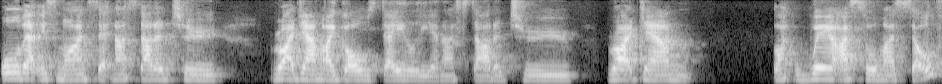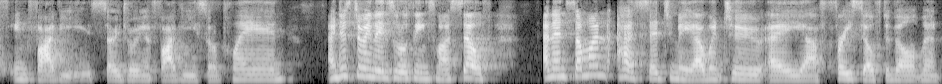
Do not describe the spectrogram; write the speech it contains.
all about this mindset. And I started to write down my goals daily, and I started to write down like where I saw myself in five years. So doing a five year sort of plan and just doing these little things myself and then someone has said to me, I went to a uh, free self development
